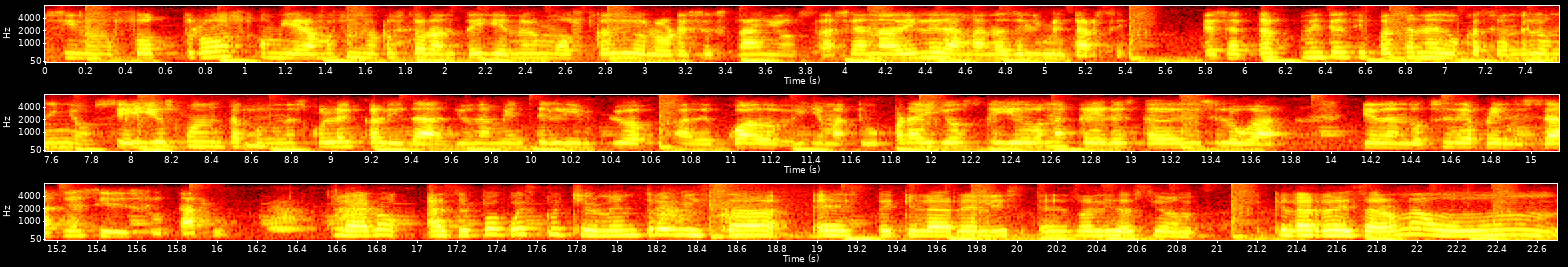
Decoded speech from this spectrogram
si nosotros comiéramos en un restaurante lleno de moscas y olores extraños, hacia nadie le dan ganas de alimentarse. Exactamente así pasa en la educación de los niños. Si ellos cuentan con una escuela de calidad y un ambiente limpio, adecuado y llamativo para ellos, ellos van a querer estar en ese lugar, llenándose de aprendizajes y disfrutarlo. Claro, hace poco escuché una entrevista este, que, la realización, que la realizaron a un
